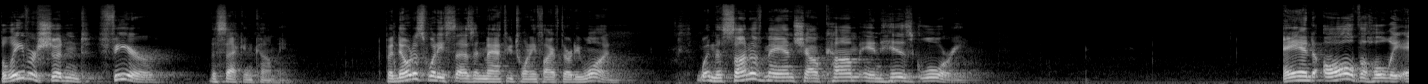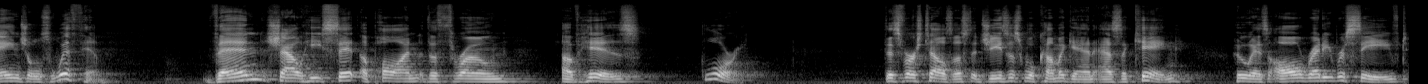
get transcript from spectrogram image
Believers shouldn't fear the second coming. But notice what he says in Matthew 25 31. When the Son of Man shall come in his glory, and all the holy angels with him, then shall he sit upon the throne of his glory. This verse tells us that Jesus will come again as the king who has already received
